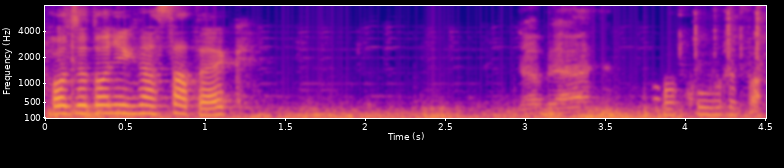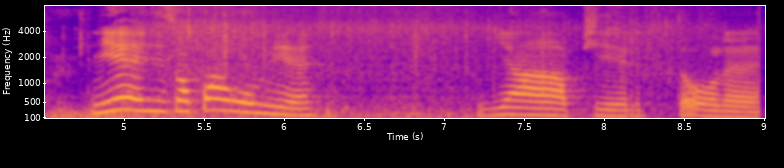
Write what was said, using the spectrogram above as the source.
Wchodzę do nich na statek. Dobra, O kurwa. Nie, nie złapało mnie. Ja pierdolę.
